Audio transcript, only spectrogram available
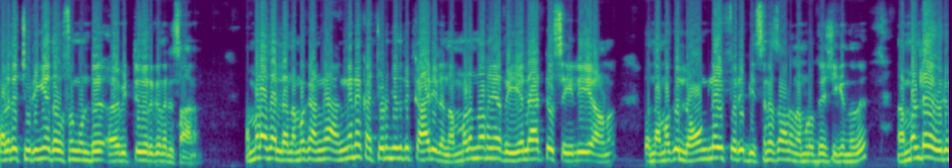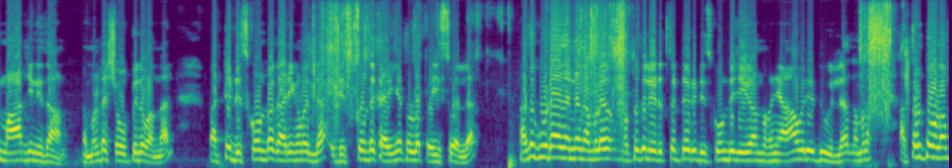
വളരെ ചുരുങ്ങിയ ദിവസം കൊണ്ട് വിറ്റ് തീർക്കുന്ന ഒരു സാധനം. നമ്മളതല്ല നമുക്ക് അങ്ങനെ അങ്ങനെ കച്ചവടം ചെയ്തിട്ട് കാര്യമില്ല. നമ്മളെന്ന് പറഞ്ഞാൽ റിയൽ ആയിട്ട് സെയിൽ ചെയ്യുകയാണ് അപ്പോൾ നമുക്ക് ലോങ് ലൈഫ് ഒരു ബിസിനസ്സാണ് നമ്മൾ ഉദ്ദേശിക്കുന്നത്. നമ്മളുടെ ഒരു മാർജിൻ ഇതാണ്. നമ്മളുടെ ഷോപ്പിൽ വന്നാൽ മറ്റ് ഡിസ്കൗണ്ടോ കാര്യങ്ങളോ ഇല്ല. ഡിസ്കൗണ്ട് കഴിഞ്ഞിട്ടുള്ള പ്രൈസും അല്ല. അതുകൂടാതെ തന്നെ നമ്മൾ മൊത്തത്തിൽ എടുത്തിട്ട് ഒരു ഡിസ്കൗണ്ട് ചെയ്യുക എന്ന് പറഞ്ഞാൽ ആ ഒരു ഇതുമില്ല. നമ്മൾ അത്രത്തോളം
